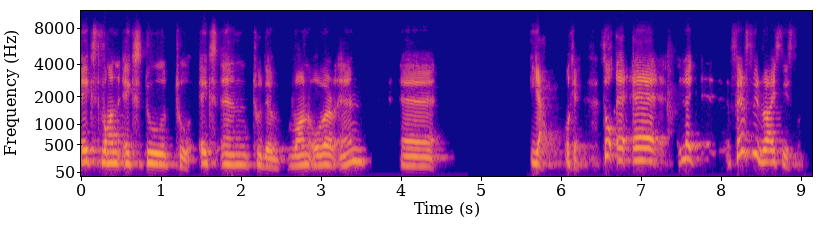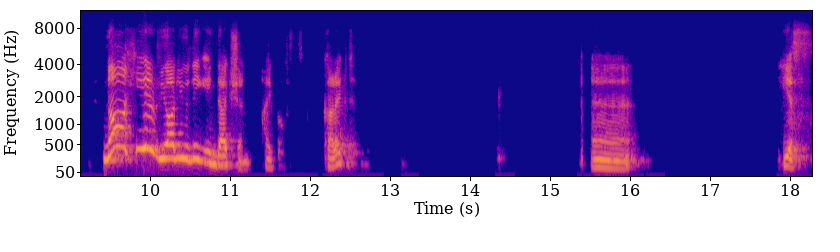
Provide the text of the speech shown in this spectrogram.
x1, x2 to xn to the 1 over n. Uh, yeah, okay. So uh, uh, like first we write this one. Now here we are using induction hypothesis, correct? Uh, yes.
